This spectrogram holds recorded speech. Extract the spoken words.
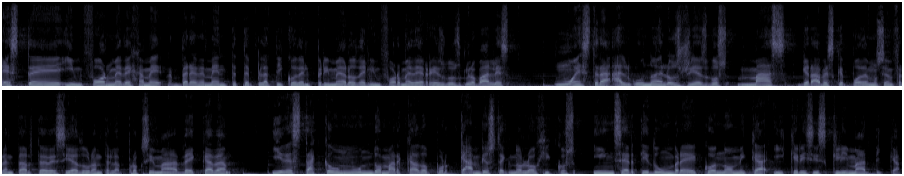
Este informe, déjame brevemente te platico del primero, del informe de riesgos globales, muestra algunos de los riesgos más graves que podemos enfrentar, te decía, durante la próxima década y destaca un mundo marcado por cambios tecnológicos, incertidumbre económica y crisis climática.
